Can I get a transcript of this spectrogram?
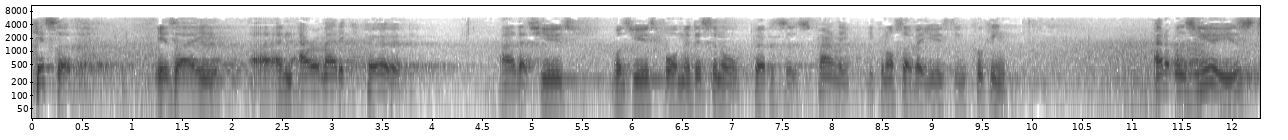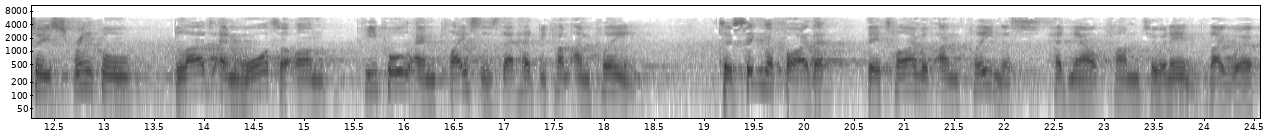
Hyssop is a, uh, an aromatic herb uh, that's used, was used for medicinal purposes. Apparently, it can also be used in cooking. And it was used to sprinkle blood and water on people and places that had become unclean, to signify that their time of uncleanness had now come to an end. They were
